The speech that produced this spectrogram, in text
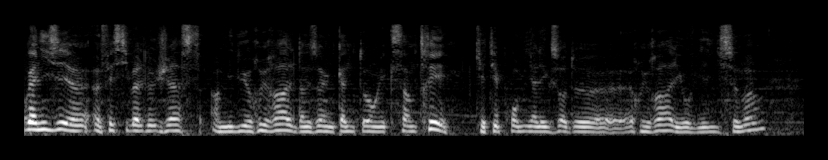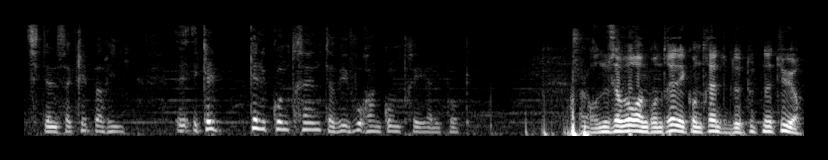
Organiser un, festival de jazz en milieu rural dans un canton excentré qui était promis à l'exode euh, rural et au vieillissement, c'était un sacré pari. Et, quelles, contraintes avez-vous rencontrées à l'époque? Alors nous avons rencontré des contraintes de toute nature.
